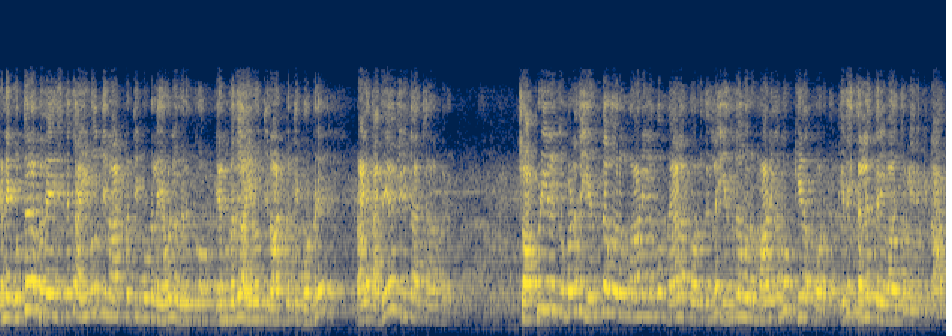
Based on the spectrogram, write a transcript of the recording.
இன்னைக்கு உத்தரப்பிரதேசத்துக்கு ஐநூத்தி நாற்பத்தி மூணுல எவ்வளவு இருக்கும்? என்பது ஐநூத்தி நாற்பத்தி மூன்று. நாளைக்கு அதே விகிதாச்சாரம் இருக்கும். சோ அப்படி இருக்கும் பொழுது எந்த ஒரு மாநிலமும் மேல போறதில்லை எந்த ஒரு மாநிலமும் கீழே போறதில்லை. இதை தெல்ல தெளிவாக சொல்லியிருக்கிறார்.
